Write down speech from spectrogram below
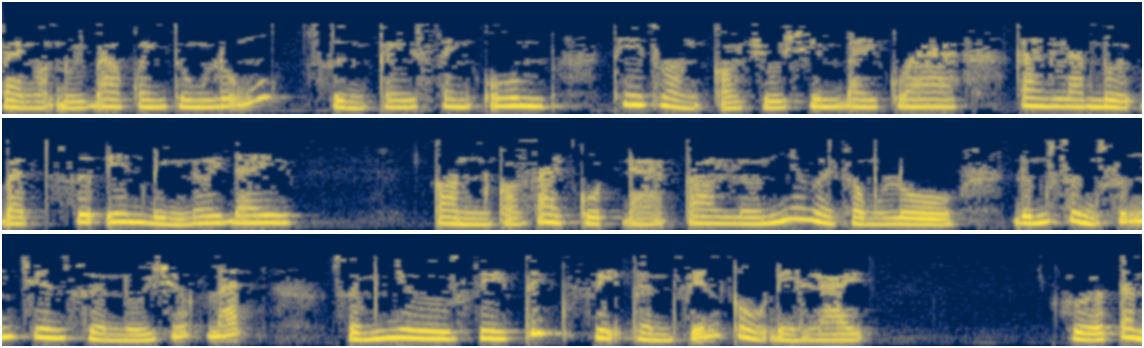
Vài ngọn núi bao quanh thung lũng, rừng cây xanh ôm, thi thoảng có chú chim bay qua, càng làm nổi bật sự yên bình nơi đây. Còn có vài cột đá to lớn như người khổng lồ, đứng sừng sững trên sườn núi trước mắt, giống như di tích vị thần viễn cổ để lại. Hứa tầm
